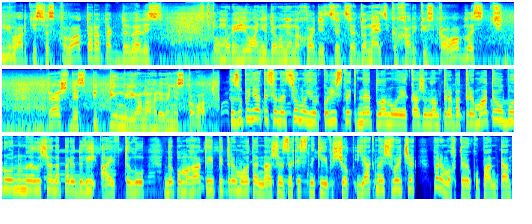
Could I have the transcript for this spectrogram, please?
І вартість ескаватора, так дивились в тому регіоні, де вони знаходяться, це Донецька, Харківська область. Теж десь під півмільйона гривень ескаватор. Зупинятися на цьому Ігор Колісник не планує. Каже, нам треба тримати оборону не лише на передовій, а й в тилу, допомагати і підтримувати наших захисників, щоб якнайшвидше перемогти окупанта.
